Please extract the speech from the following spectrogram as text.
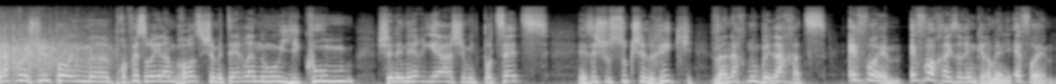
אנחנו יושבים פה עם אה, פרופסור אילם גרוס, שמתאר לנו ייקום של אנרגיה שמתפוצץ, איזשהו סוג של ריק, ואנחנו בלחץ. איפה הם? איפה החייזרים כרמלי? איפה הם?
